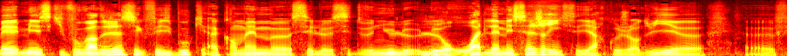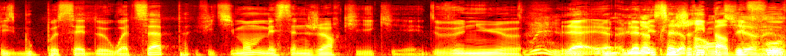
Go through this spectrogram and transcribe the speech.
mais, mais, ce qu'il faut voir déjà, c'est que Facebook a quand même, euh, c'est devenu le, le, roi de la messagerie. C'est-à-dire qu'aujourd'hui, Facebook possède WhatsApp, effectivement, Messenger qui, qui est devenu la, messagerie par défaut.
